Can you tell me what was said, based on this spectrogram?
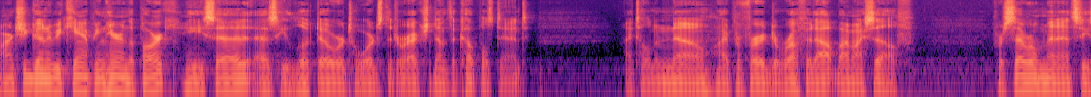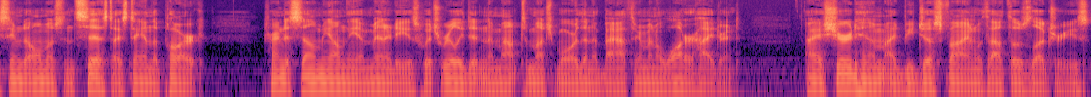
Aren't you going to be camping here in the park? he said as he looked over towards the direction of the couple's tent. I told him no, I preferred to rough it out by myself. For several minutes, he seemed to almost insist I stay in the park, trying to sell me on the amenities, which really didn't amount to much more than a bathroom and a water hydrant. I assured him I'd be just fine without those luxuries,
